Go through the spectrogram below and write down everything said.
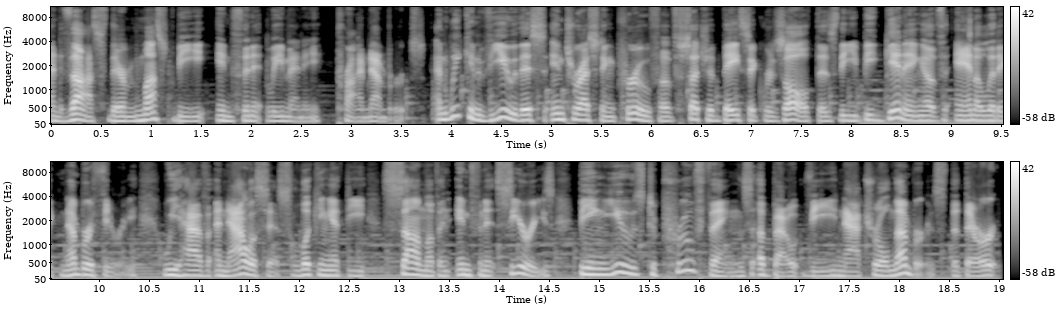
and thus there must be infinitely many prime numbers. And we can view this interesting proof of such a basic result as the beginning of analytic number theory. We have analysis looking at the sum of an infinite series being used to prove things about the natural numbers, that there are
